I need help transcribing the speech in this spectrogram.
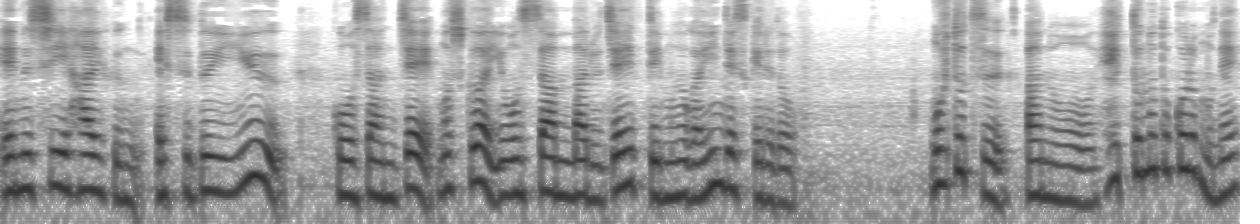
MC-SVU53J もしくは 430J っていうものがいいんですけれどもう一つあのヘッドのところもね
